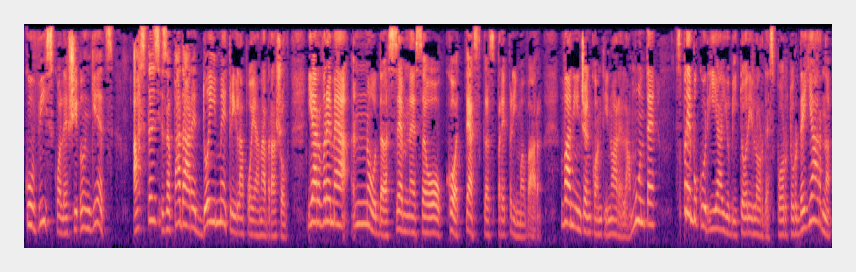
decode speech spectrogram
cu viscole și îngheț. Astăzi zăpada are 2 metri la Poiana Brașov, iar vremea nu dă semne să o cotească spre primăvară. Va ninge în continuare la munte, spre bucuria iubitorilor de sporturi de iarnă,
